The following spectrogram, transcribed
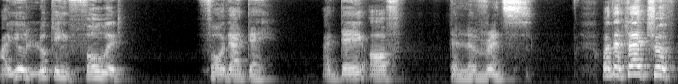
are you looking forward for that day? A day of deliverance. Well, the third truth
